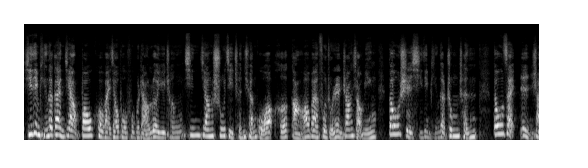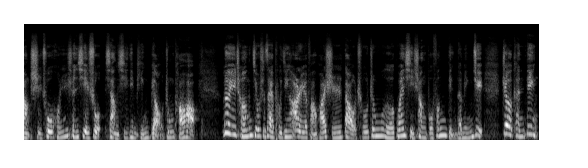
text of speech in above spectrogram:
习近平的干将包括外交部副部长乐玉成、新疆书记陈全国和港澳办副主任张晓明，都是习近平的忠臣，都在任上使出浑身解数向习近平表忠讨好。乐玉成就是在普京二月访华时道出中俄关系尚不封顶的名句，这肯定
